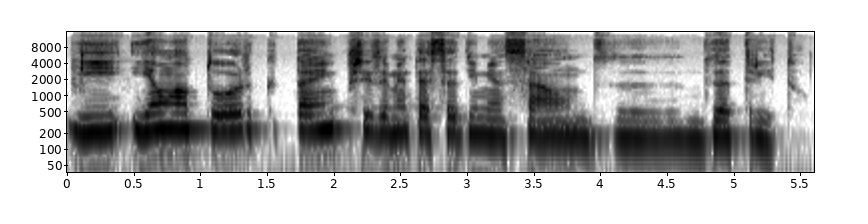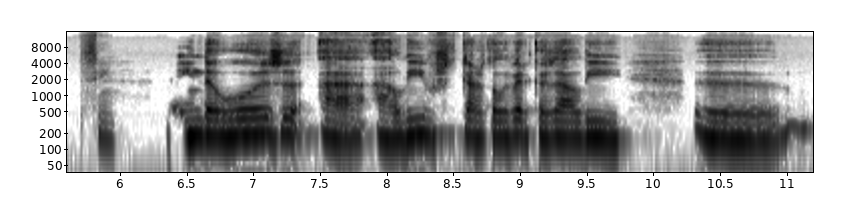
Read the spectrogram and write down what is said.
E, e, é um autor que tem precisamente essa dimensão de, de atrito. Sim. Ainda hoje há, há, livros de Carlos Oliveira que eu já li uh,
